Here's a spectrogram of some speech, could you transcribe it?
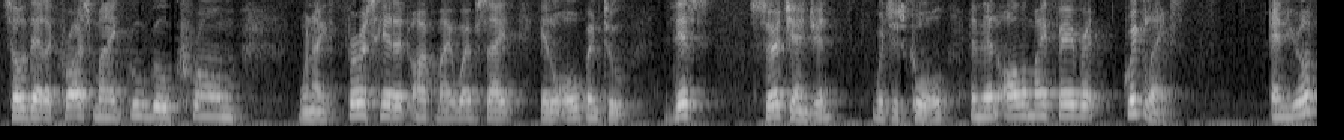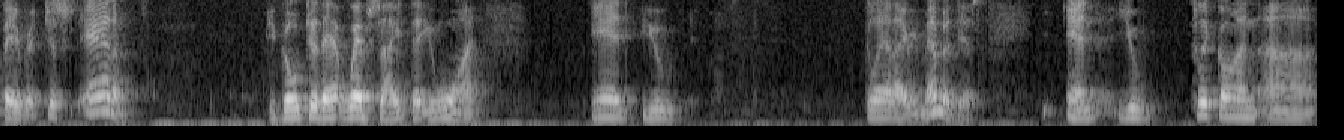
so that across my Google Chrome, when I first hit it off my website, it'll open to this search engine, which is cool, and then all of my favorite quick links and your favorite, just add them. You go to that website that you want and you, glad I remembered this, and you click on uh,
